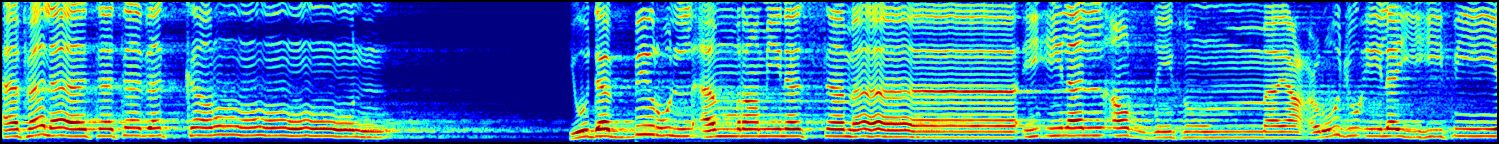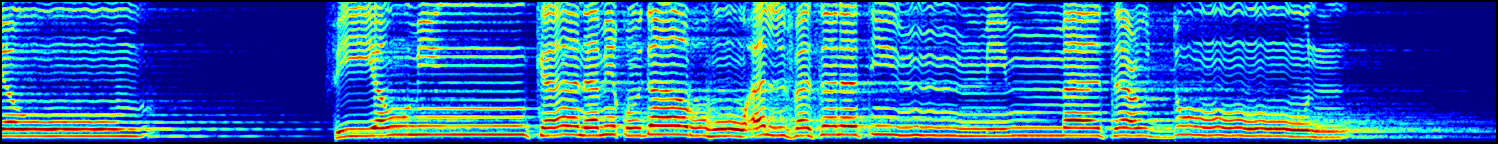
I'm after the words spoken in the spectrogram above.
أفلا تتذكرون؟ يدبر الأمر من السماء إلى الأرض ثم يعرج إليه في يوم في يوم كان مقداره ألف سنة مما تعدون.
